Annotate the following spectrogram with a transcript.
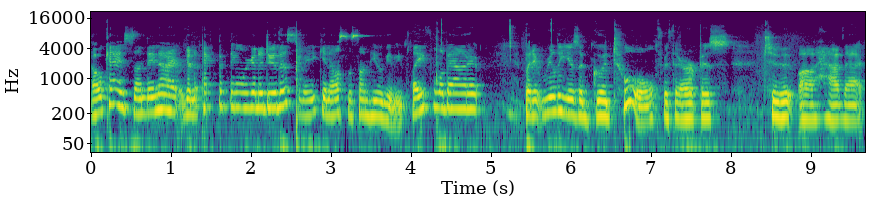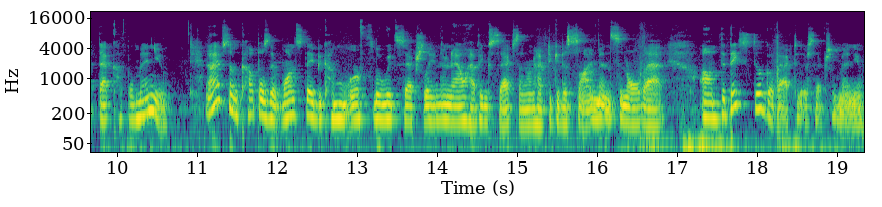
okay, Sunday night, we're going to pick the thing we're going to do this week. You know, so some people can be playful about it. But it really is a good tool for therapists to uh, have that, that couple menu. And I have some couples that once they become more fluid sexually and they're now having sex, I don't have to give assignments and all that, um, that they still go back to their sexual menu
